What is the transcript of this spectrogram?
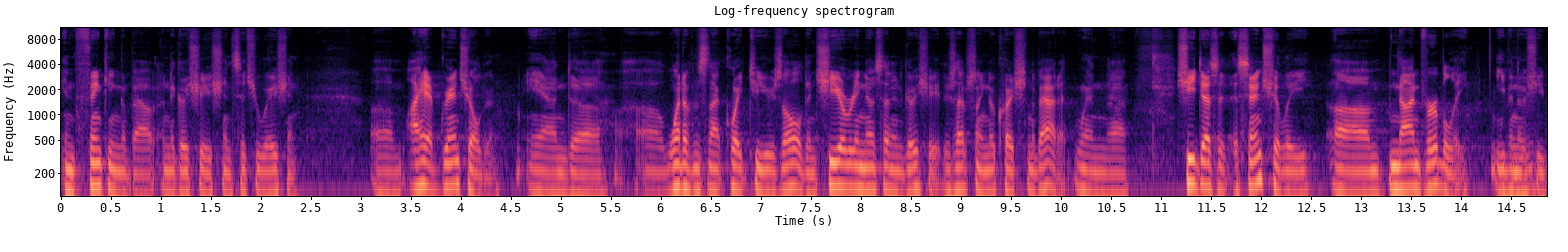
in thinking about a negotiation situation. Um, I have grandchildren, and uh, uh, one of them is not quite two years old, and she already knows how to negotiate. There's absolutely no question about it. When uh, she does it essentially um, non-verbally, even though she,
